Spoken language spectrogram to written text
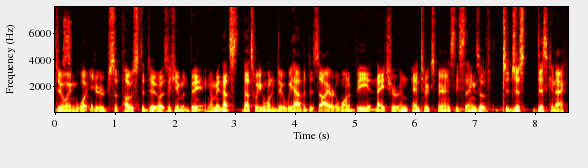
doing what you're supposed to do as a human being. I mean, that's that's what you want to do. We have a desire to want to be in nature and, and to experience these things of to just disconnect.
